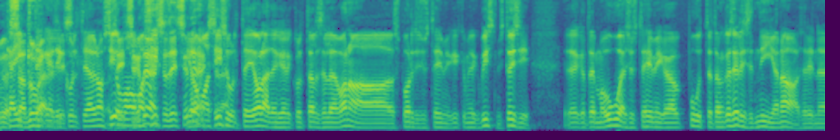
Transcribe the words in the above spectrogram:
käik tegelikult ja noh, oma, oma 79, sis- ja oma 79. sisult ei ole tegelikult tal selle vana spordisüsteemiga ikka midagi pistmist, tõsi, ega tema uue süsteemiga puuted on ka sellised nii ja naa, selline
